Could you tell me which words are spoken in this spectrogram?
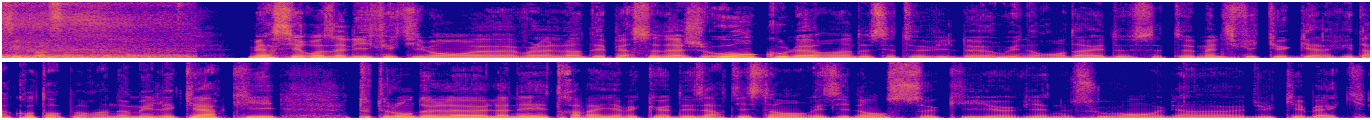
C'est quoi son Merci Rosalie, effectivement, euh, voilà l'un des personnages haut en couleur hein, de cette ville de Ruinoranda et de cette magnifique galerie d'art contemporain nommée L'Écart qui, tout au long de la- l'année, travaille avec euh, des artistes en résidence euh, qui viennent souvent eh bien, du Québec,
